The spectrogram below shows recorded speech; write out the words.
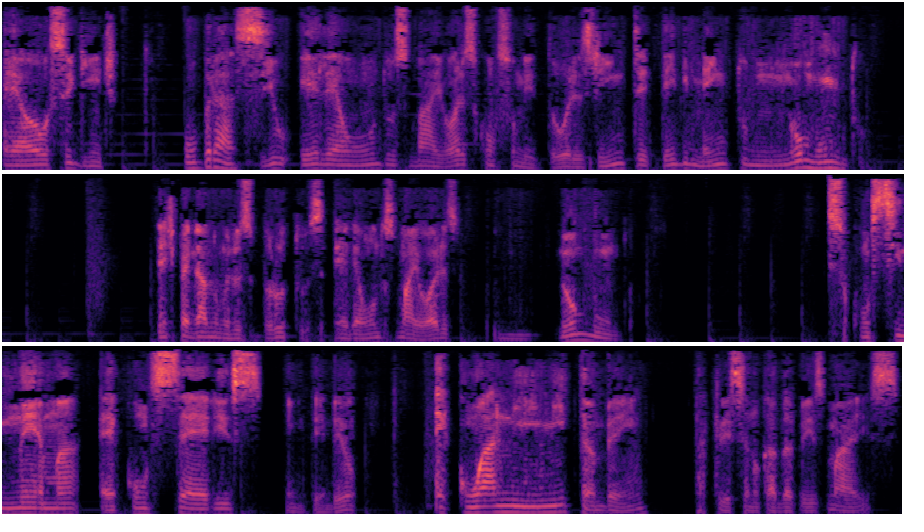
é o seguinte: o Brasil ele é um dos maiores consumidores de entretenimento no mundo. Se a gente pegar números brutos, ele é um dos maiores no mundo. Isso com cinema, é com séries, entendeu? É com anime também. Tá crescendo cada vez mais.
